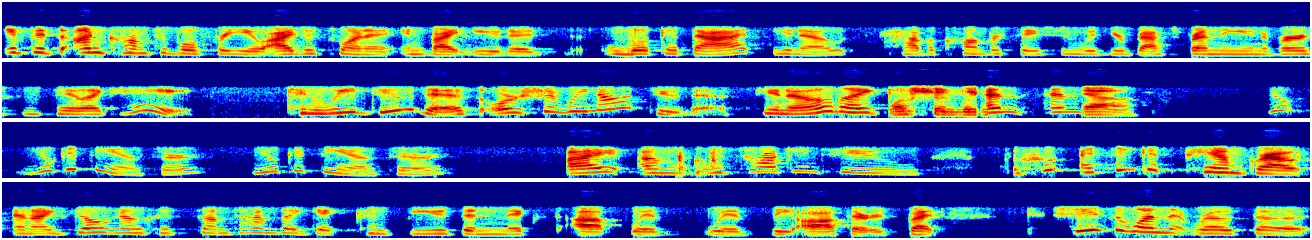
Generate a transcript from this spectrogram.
if it's uncomfortable for you, I just want to invite you to look at that, you know, have a conversation with your best friend the universe and say like, "Hey, can we do this or should we not do this?" You know, like Or should we? and and yeah. you'll you'll get the answer. You'll get the answer. I um was talking to who, I think it's Pam Grout, and I don't know because sometimes I get confused and mixed up with with the authors, but she's the one that wrote the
